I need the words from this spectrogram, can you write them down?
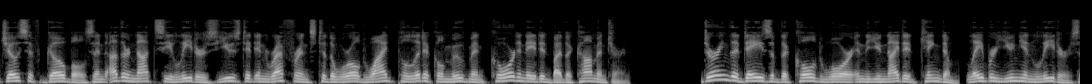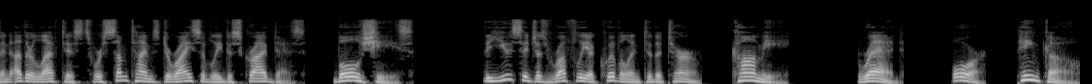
Joseph Goebbels and other Nazi leaders used it in reference to the worldwide political movement coordinated by the Comintern. During the days of the Cold War in the United Kingdom, labor union leaders and other leftists were sometimes derisively described as «bolshies». The usage is roughly equivalent to the term commie, red, or pinko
